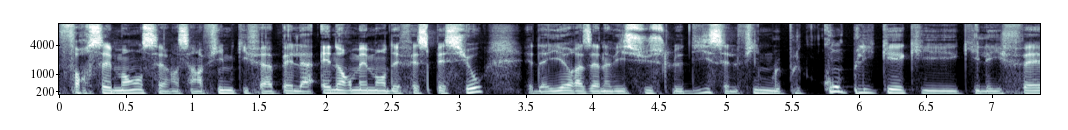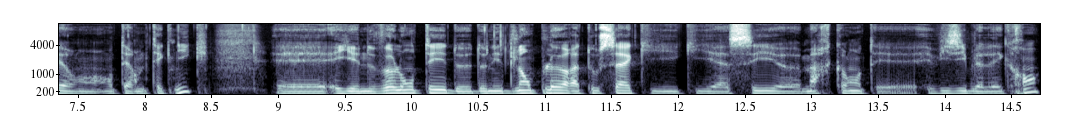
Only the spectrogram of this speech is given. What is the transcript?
forcément c'est un, film qui fait appel à énormément d'effets spéciaux. Et d'ailleurs, Azanavicius le dit, c'est le film le plus compliqué qu'il ait fait en, en termes techniques. Et il y a une volonté de donner de l'ampleur à tout ça qui, qui est assez euh, marquante et, et visible à l'écran,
